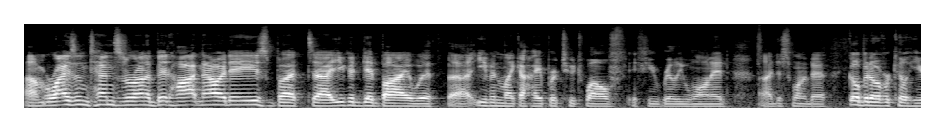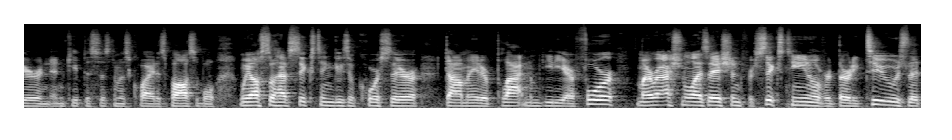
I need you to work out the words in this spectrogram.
Um, Ryzen tends to run a bit hot nowadays, but uh, you could get by with uh, even like a Hyper 212 if you really wanted. I uh, just wanted to go a bit overkill here and, and, keep the system as quiet as possible. We also have 16 gigs of Corsair Dominator Platinum DDR4. My rationalization for 16 over 32 is that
